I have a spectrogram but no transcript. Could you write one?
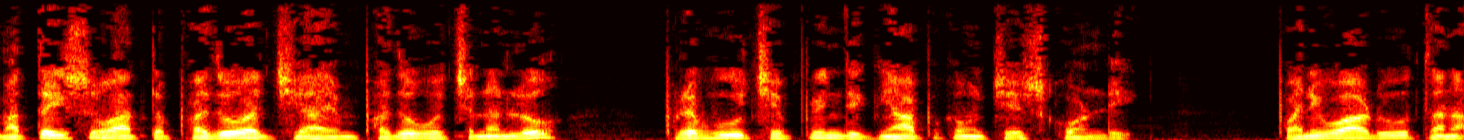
మతైసువార్త పదో అధ్యాయం పదో వచనంలో ప్రభువు చెప్పింది జ్ఞాపకం చేసుకోండి. పనివాడు తన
